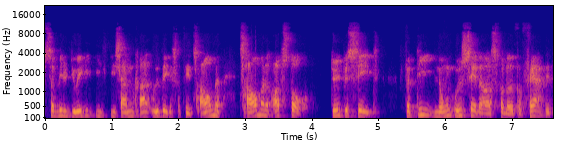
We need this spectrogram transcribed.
så ville det jo ikke i, i samme grad udvikle sig til et traume. Traumerne opstår dybest set, fordi nogen udsætter os for noget forfærdeligt,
